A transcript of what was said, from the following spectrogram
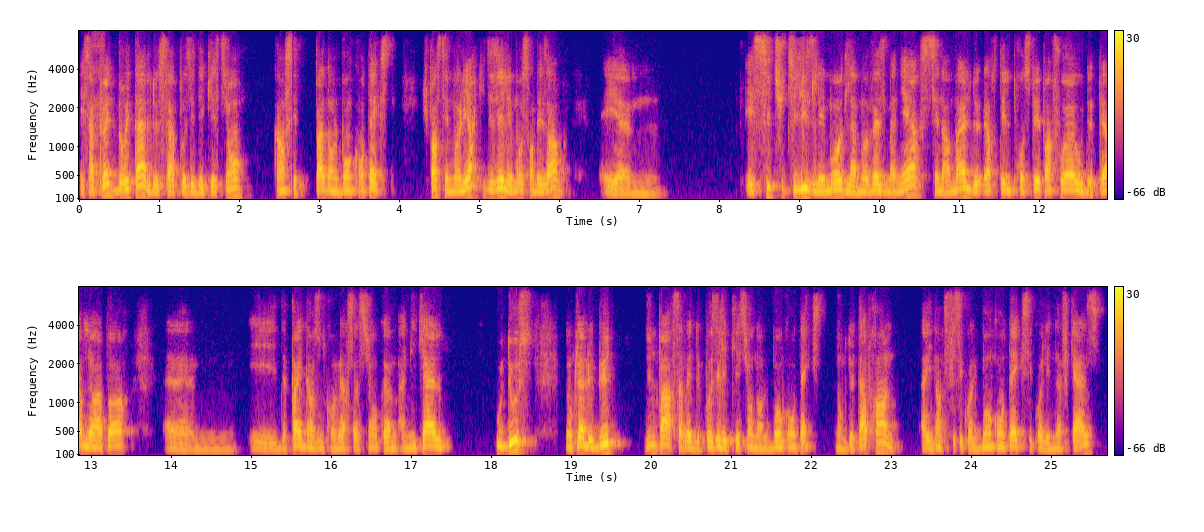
et ça peut être brutal de se faire poser des questions quand c'est pas dans le bon contexte. Je pense que c'est Molière qui disait les mots sont des arbres. Et, euh, et si tu utilises les mots de la mauvaise manière, c'est normal de heurter le prospect parfois ou de perdre le rapport euh, et de pas être dans une conversation comme amicale ou douce. Donc là, le but, d'une part, ça va être de poser les questions dans le bon contexte, donc de t'apprendre à identifier c'est quoi le bon contexte, c'est quoi les neuf cases,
